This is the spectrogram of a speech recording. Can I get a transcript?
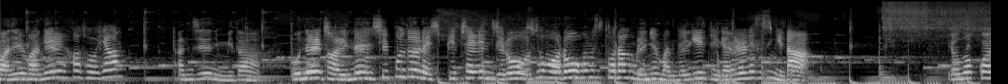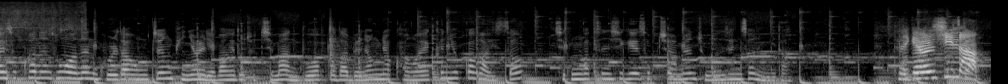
만일만일 허소현 안지은입니다. 오늘 저희는 시푸드 레시피 챌린지로 송어로 홈스토랑 메뉴 만들기 대결을 했습니다. 연어과에 속하는 송어는 골다공증, 빈혈 예방에도 좋지만 무엇보다 면역력 강화에 큰 효과가 있어 지금 같은 시기에 섭취하면 좋은 생선입니다. 대결 시작!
